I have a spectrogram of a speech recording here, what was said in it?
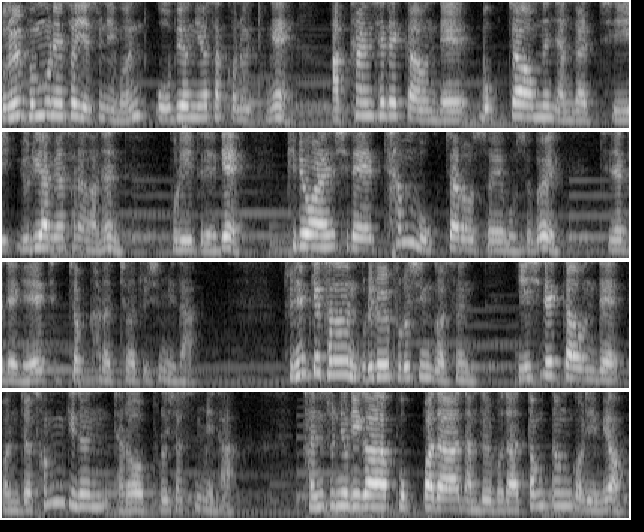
오늘 본문에서 예수님은 오병이어 사건을 통해 악한 세대 가운데 목자 없는 양같이 유리하며 사랑하는 무리들에게 필요한 시대의 참 목자로서의 모습을 제자들에게 직접 가르쳐 주십니다. 주님께서는 우리를 부르신 것은 이 시대 가운데 먼저 섬기는 자로 부르셨습니다. 단순히 우리가 복받아 남들보다 떵떵거리며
